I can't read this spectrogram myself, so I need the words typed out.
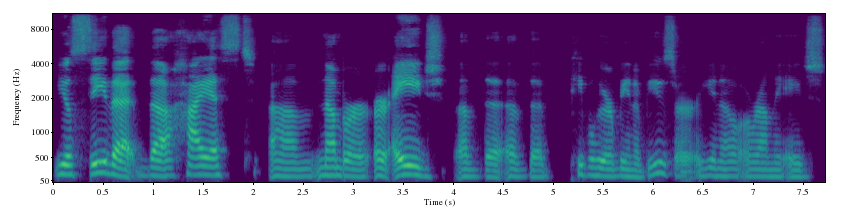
you'll see that the highest um, number or age of the of the people who are being abused are you know around the age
